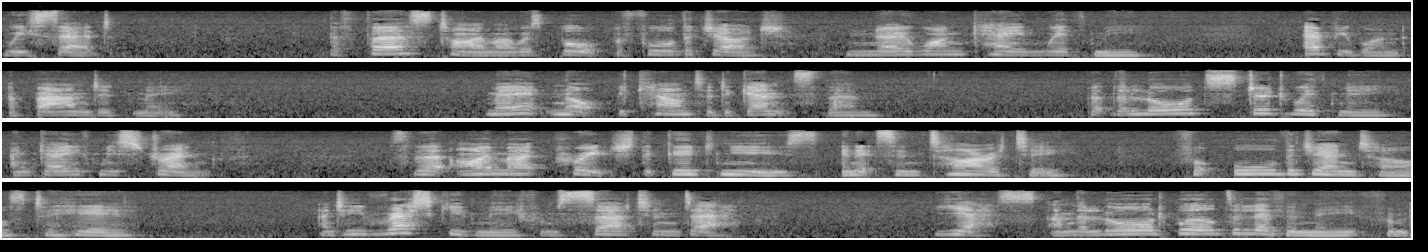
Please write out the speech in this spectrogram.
we said. The first time I was brought before the judge, no one came with me. Everyone abandoned me. May it not be counted against them. But the Lord stood with me and gave me strength, so that I might preach the good news in its entirety for all the Gentiles to hear. And he rescued me from certain death. Yes, and the Lord will deliver me from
